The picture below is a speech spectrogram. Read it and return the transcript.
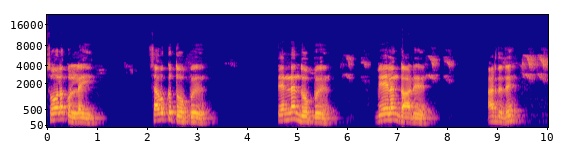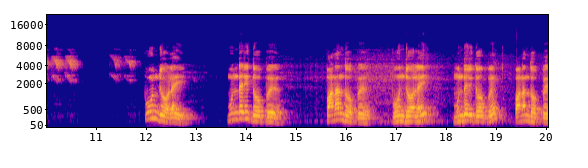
சோளக்கொல்லை சவுக்குத்தோப்பு தென்னந்தோப்பு வேலங்காடு. அடுத்தது பூஞ்சோலை முந்தரி தோப்பு பனந்தோப்பு. பூஞ்சோலை முந்திரி தோப்பு பனந்தோப்பு.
